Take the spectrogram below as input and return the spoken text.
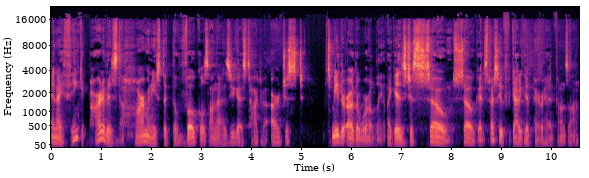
and i think it, part of it is the harmonies the, the vocals on that as you guys talked about are just to me they're otherworldly. Like it's just so so good especially if you've got a good pair of headphones on.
